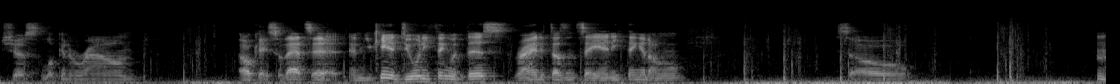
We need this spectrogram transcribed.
Just looking around. Okay, so that's it. And you can't do anything with this, right? It doesn't say anything at all. So...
